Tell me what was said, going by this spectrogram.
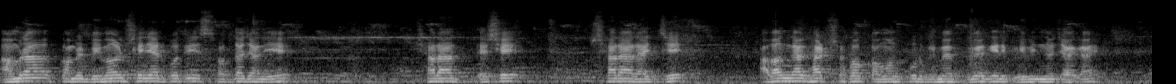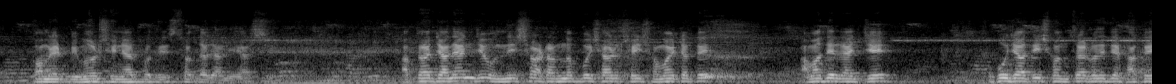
আমরা কমরেড বিমল সেনের প্রতি শ্রদ্ধা জানিয়ে সারা দেশে, সারা রাজ্যে, আবাঙ্গাঘাট সহ কমলপুর বিভাগের বিভিন্ন জায়গায় কমরেড বিমল সেনার প্রতি শ্রদ্ধা জানিয়ে আসছি। আপনারা জানেন যে উনিশশো আটানব্বই সাল সেই সময়টাতে আমাদের রাজ্যে উপজাতি সন্ত্রাসবাদীদের হাতে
